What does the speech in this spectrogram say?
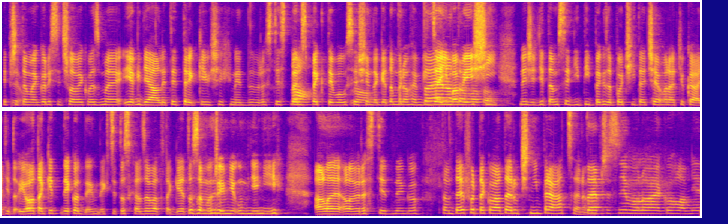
i přitom, jako když si člověk vezme, jak dělali ty triky všechny, to prostě s No, perspektivou se no. vším, tak je to mnohem to víc na tom zajímavější, o tom. než že ti tam sedí týpek za počítačem Jo. a naťuká ti to. Jo, taky jako ne- nechci to schazovat, tak je to samozřejmě umění, ale, ale prostě jako, tam to je furt taková ta ruční práce. No. To je přesně ono, jako hlavně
